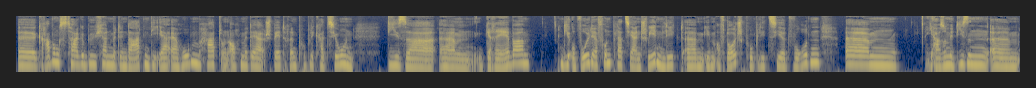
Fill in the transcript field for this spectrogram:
äh, Grabungstagebüchern, mit den Daten, die er erhoben hat und auch mit der späteren Publikation dieser ähm, Gräber die, obwohl der Fundplatz ja in Schweden liegt, ähm, eben auf Deutsch publiziert wurden. Ähm, ja, so mit diesen ähm,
